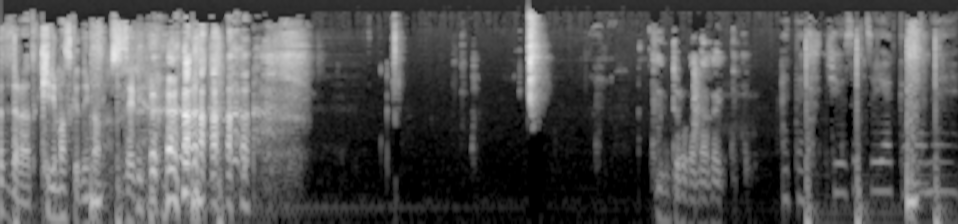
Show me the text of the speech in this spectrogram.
ってたら切りますけど、今のセリフ。イントロが長いって私中卒やからね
